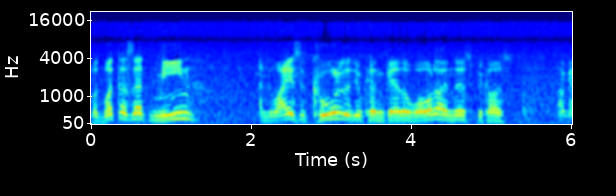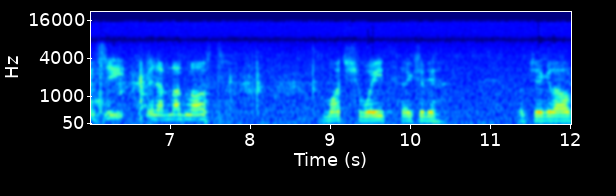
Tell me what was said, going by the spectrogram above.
But what does that mean? And why is it cool that you can gather water in this? Because I can see it have not lost much weight actually. I'll check it out.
